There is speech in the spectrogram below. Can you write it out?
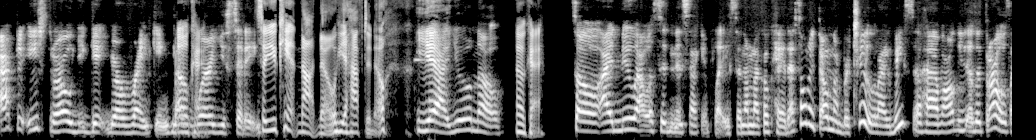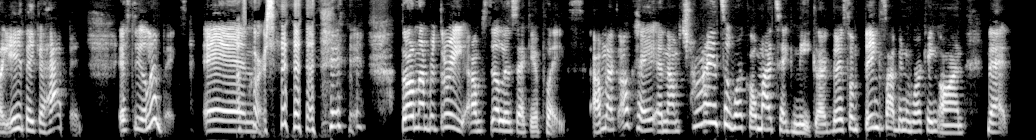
after each throw, you get your ranking, like okay. where are you sitting. So you can't not know. You have to know. yeah, you'll know. Okay. So I knew I was sitting in second place. And I'm like, okay, that's only throw number two. Like, we still have all these other throws. Like, anything could happen. It's the Olympics. And of course, throw number three, I'm still in second place. I'm like, okay. And I'm trying to work on my technique. Like, there's some things I've been working on that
